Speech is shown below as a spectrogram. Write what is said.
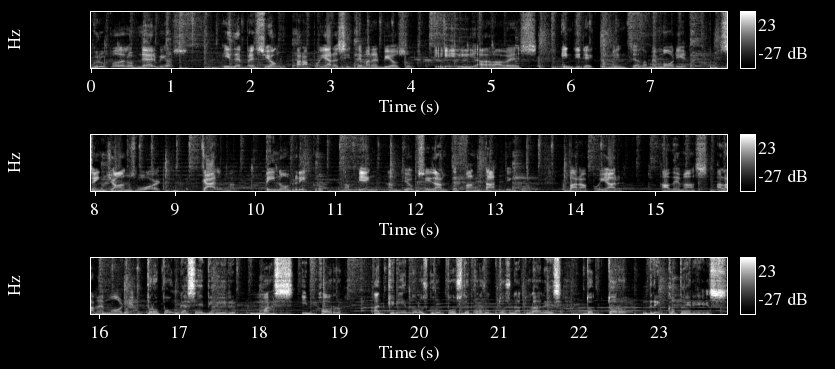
grupo de los nervios y depresión para apoyar el sistema nervioso y a la vez indirectamente a la memoria. St. John's Wort, calma, pino rico, también antioxidante fantástico para apoyar además a la memoria. Propóngase vivir más y mejor adquiriendo los grupos de productos naturales Dr. Rico Pérez.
